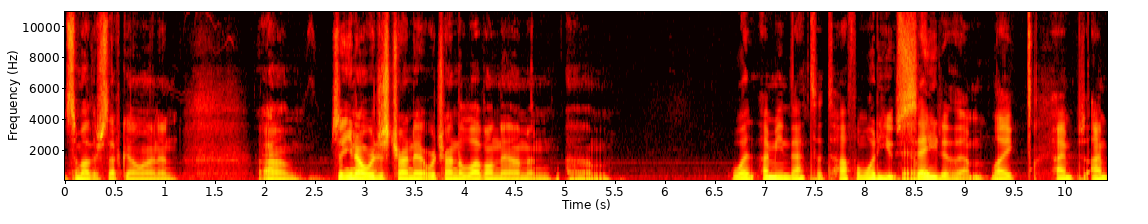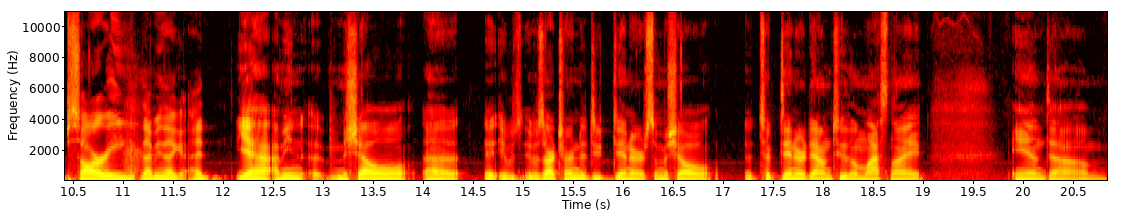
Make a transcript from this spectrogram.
some other stuff going, and um, so you know, we're just trying to we're trying to love on them, and um, what I mean. That's a tough one. What do you Yeah. say to them? Like, I'm I'm sorry. I mean, like, I, Yeah, I mean, uh, Michelle. Uh, it, it was it was our turn to do dinner, so Michelle uh, took dinner down to them last night, and um,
